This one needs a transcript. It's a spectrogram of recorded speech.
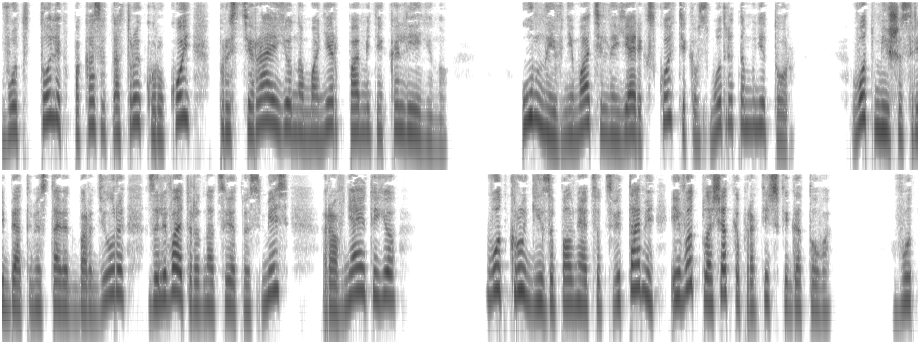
Вот Толик показывает настройку рукой, простирая ее на манер памятника Ленину. Умный и внимательный Ярик с Костиком смотрят на монитор. Вот Миша с ребятами ставят бордюры, заливают разноцветную смесь, равняют ее. Вот круги заполняются цветами, и вот площадка практически готова. Вот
